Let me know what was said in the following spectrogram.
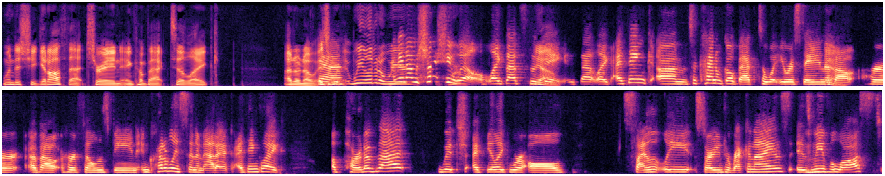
when does she get off that train and come back to like, I don't know. Yeah. It's, we live in a weird. I mean, I'm sure she world. will. Like that's the Yeah. thing is that like I think um to kind of go back to what you were saying Yeah. about her about her films being incredibly cinematic. I think like a part of that which I feel like we're all silently starting to recognize is Mhm. we've lost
